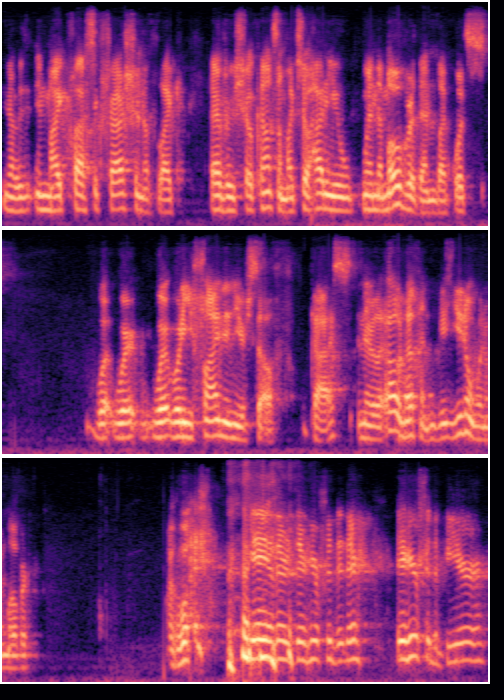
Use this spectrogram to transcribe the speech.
you know, in my classic fashion of like every show counts, I'm like, so how do you win them over then? Like what's what where where what do you find in yourself, guys? And they're like, Oh, nothing. You, you don't win them over. Like, what? yeah, yeah, they're they're here for the they're they're here for the beer,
